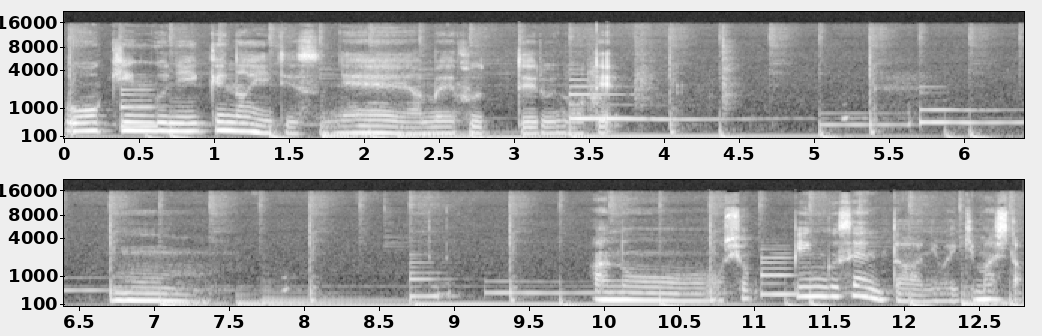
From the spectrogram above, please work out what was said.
ウォーキングに行けないですね。雨降ってるので。グセンターには行きました。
